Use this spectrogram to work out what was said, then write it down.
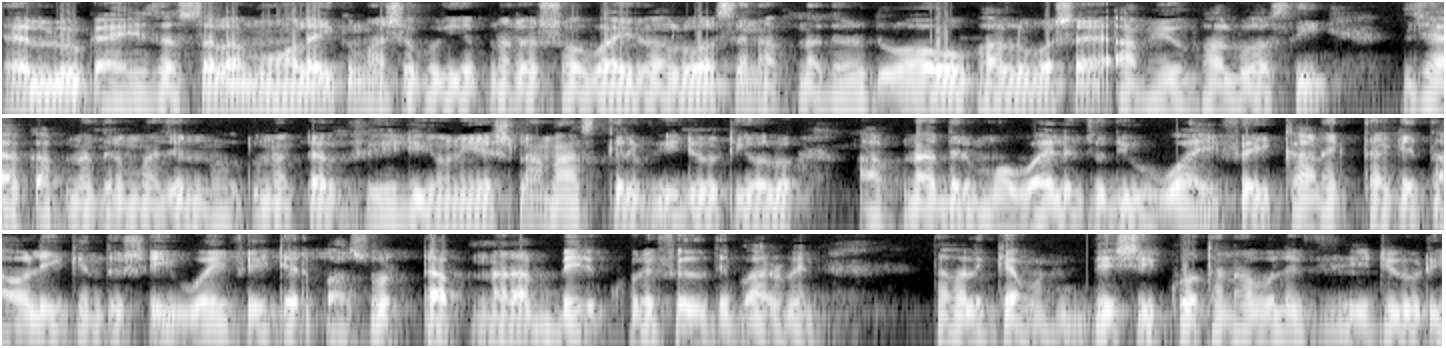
হ্যালো গাইজ আসসালামু আলাইকুম আশা করি আপনারা সবাই ভালো আছেন। আপনাদের দোয়াও ভালোবাসায়, আমিও ভালো আছি। যাক, আপনাদের মাঝে নতুন একটা ভিডিও নিয়ে আসলাম। আজকের ভিডিওটি হলো, আপনাদের মোবাইলে যদি ওয়াইফাই কানেক্ট থাকে, তাহলেই কিন্তু সেই ওয়াইফাইটার পাসওয়ার্ডটা আপনারা বের করে ফেলতে পারবেন। তাহলে কেমন? বেশি কথা না বলে ভিডিওটি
